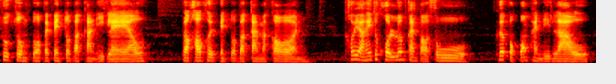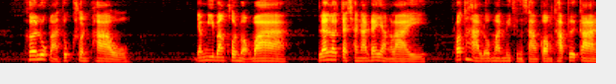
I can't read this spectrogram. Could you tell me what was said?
ถูกส่งตัวไปเป็นตัวประกันอีกแล้ว ราะเขาเคยเป็นตัวประกันมาก่อน เขาอยากให้ทุกคนร่วมกันต่อสู้ เพื่อปกป้องแผ่นดินเรา เพื่อลูกหลานทุกชนเผ่า ยังมีบางคนบอกว่า แล้วเราจะชนะได้อย่างไร เพราะทหารโรมันมีถึง 3 กองทัพด้วยกัน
